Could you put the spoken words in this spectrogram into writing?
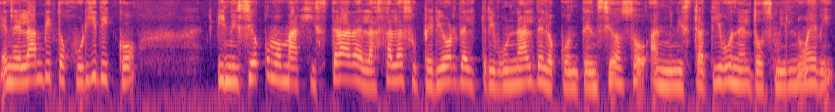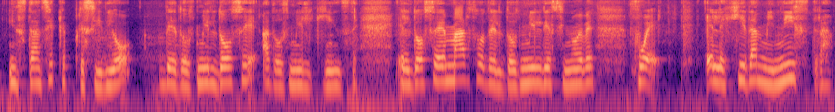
En el ámbito jurídico, Inició como magistrada en la Sala Superior del Tribunal de lo Contencioso Administrativo en el 2009, instancia que presidió de 2012 a 2015. El 12 de marzo del 2019 fue elegida ministra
